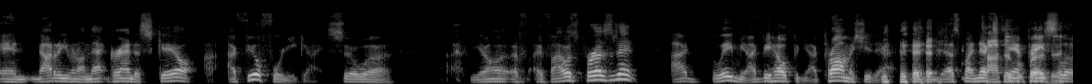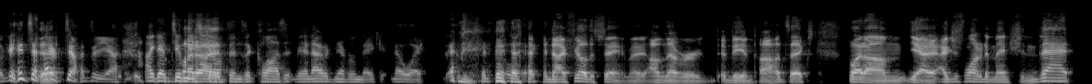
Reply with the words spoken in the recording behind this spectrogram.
and not even on that grand a scale, I, I feel for you guys. So uh, you know, if if I was president, I'd believe me, I'd be helping you. I promise you that. And that's my next campaign slogan. Yeah. I got too But, many uh, skeletons in the closet, man. I would never make it. No way. No way. and I feel the same. I'll never be in politics, but um, yeah, I just wanted to mention that.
